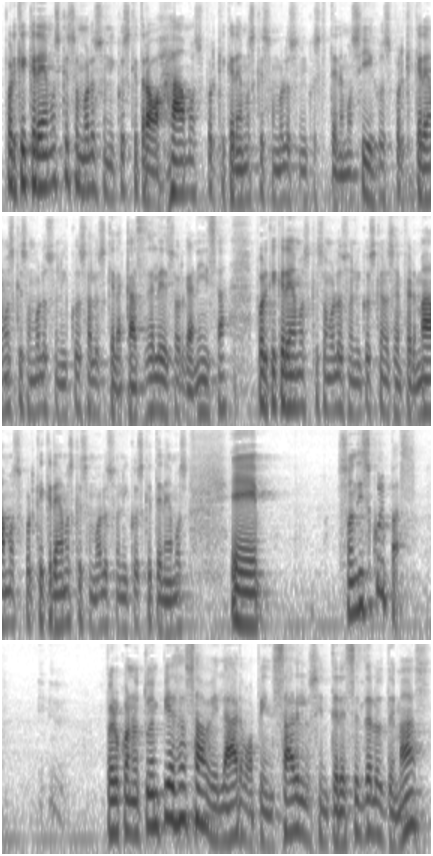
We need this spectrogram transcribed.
Porque creemos que somos los únicos que trabajamos, porque creemos que somos los únicos que tenemos hijos, porque creemos que somos los únicos a los que la casa se les desorganiza, porque creemos que somos los únicos que nos enfermamos, porque creemos que somos los únicos que tenemos... Eh, son disculpas. Pero cuando tú empiezas a velar o a pensar en los intereses de los demás,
